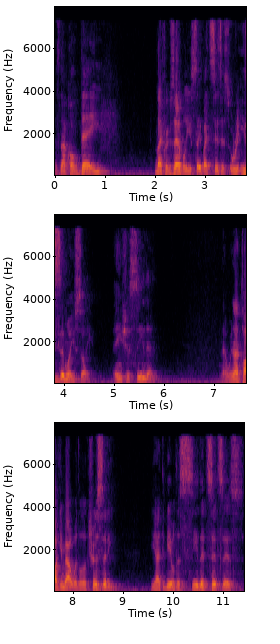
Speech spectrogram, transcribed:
It's not called day. Like for example, you say by tzitzis uri and you should see them. Now we're not talking about with electricity. You have to be able to see the tzitzis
